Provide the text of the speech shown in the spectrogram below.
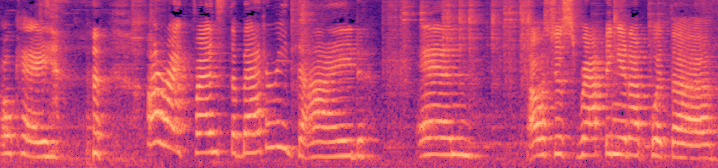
okay. All right friends the battery died and I was just wrapping it up with the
